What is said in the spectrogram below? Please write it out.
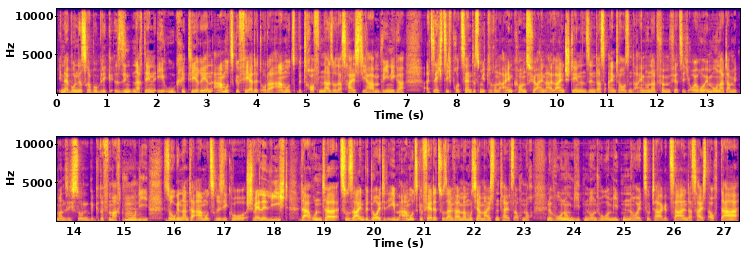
in der Bundesrepublik sind nach den EU-Kriterien armutsgefährdet oder armutsbetroffen. Also das heißt, sie haben weniger als 60 Prozent des mittleren Einkommens. Für einen Alleinstehenden sind das 1145 Euro im Monat, damit man sich so einen Begriff macht, wo mhm. die sogenannte Armutsrisikoschwelle liegt liegt. Darunter zu sein bedeutet eben armutsgefährdet zu sein, weil man muss ja meistenteils auch noch eine Wohnung mieten und hohe Mieten heutzutage zahlen. Das heißt, auch da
